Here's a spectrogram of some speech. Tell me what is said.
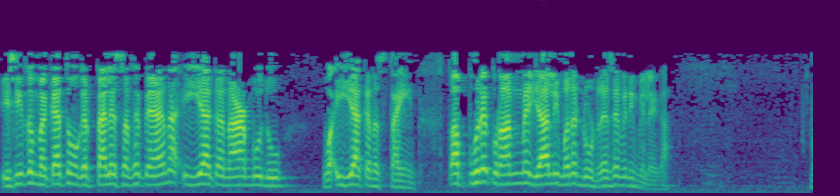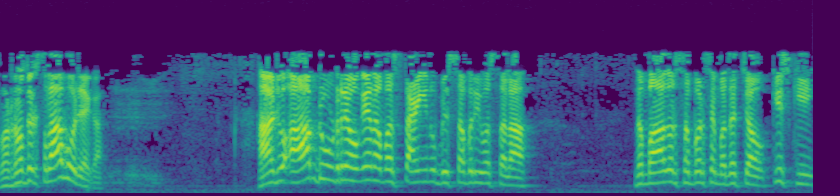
اسی تو میں کہتا ہوں اگر پہلے صفحے پہ آیا نا ایا کا ناربود و ایا کا نستعین تو اب پورے قرآن میں یا علی مدد ڈھونڈنے سے بھی نہیں ملے گا۔ ورنہ تو اختلاف ہو جائے گا۔ ہاں جو آپ ڈھونڈ رہے ہوں گے نا مستعین بصبری وسلح نماز اور صبر سے مدد چاہو۔ کس کی؟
